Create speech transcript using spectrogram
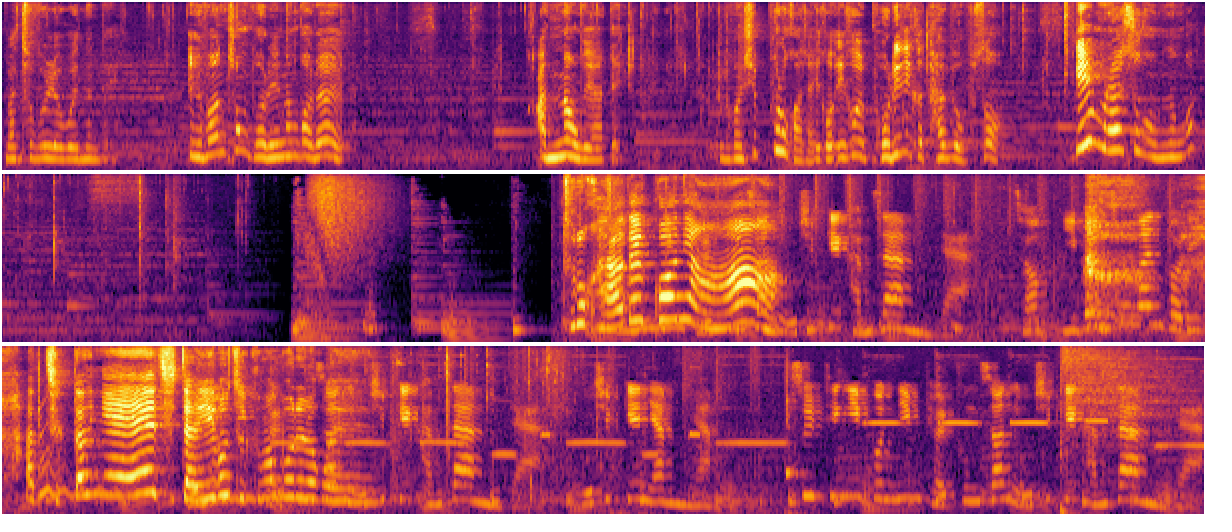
맞춰보려고 했는데 1번 총 버리는 거를 안 나오게 해야 돼 이거 10% 가자 이거 이거 버리니까 답이 없어 게임을 할 수가 없는 걸? 들어가야 될 거 아니야 50개 감사합니다. 저 이번 총만 버리기. 아 적당해 진짜 이번 주 그만 버리라고 해 50개 감사합니다. 50개 냠냠. 술팅이 꽃님 별풍선 50개 감사합니다.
